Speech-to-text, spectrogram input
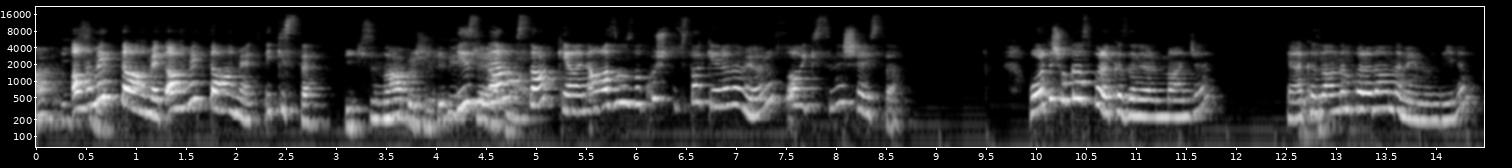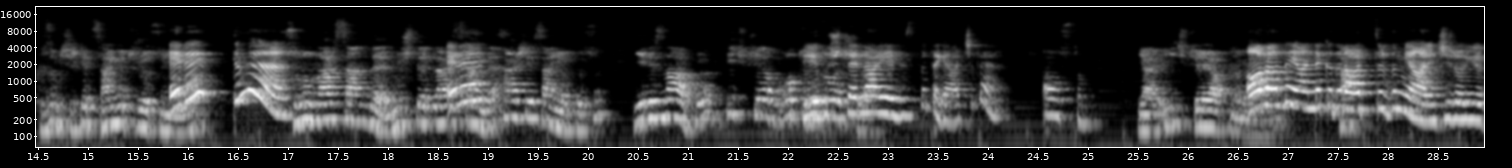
Ha, ikisi. Ahmet de Ahmet, Ahmet de Ahmet. İkisi. İkisi ne yapıyor şirkette? Hiçbir Biz şey ne yapmıyor. yapsak yani ağzımızda kuş tutsak yaranamıyoruz. O ikisinin şeysi. Bu arada çok az para kazanıyorum bence. Yani kazandığım paradan da memnun değilim. Kızım şirket sen götürüyorsun Evet, değil mi? Sunumlar sende, müşteriler Evet. sende, her şeyi sen yapıyorsun. Yeliz ne yapıyor? Hiçbir şey yapmıyor. Oturuyor Büyük müşteriler Yeliz'de de gerçi de. Olsun. Yani hiçbir şey yapmıyor. Ama ben de yani ne kadar Ha. arttırdım yani ciroyu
